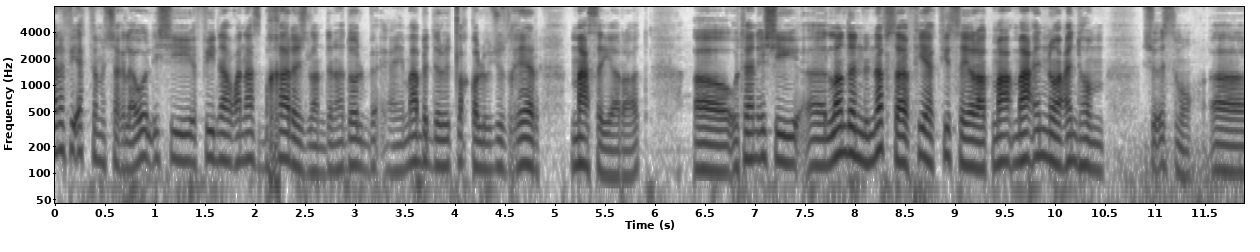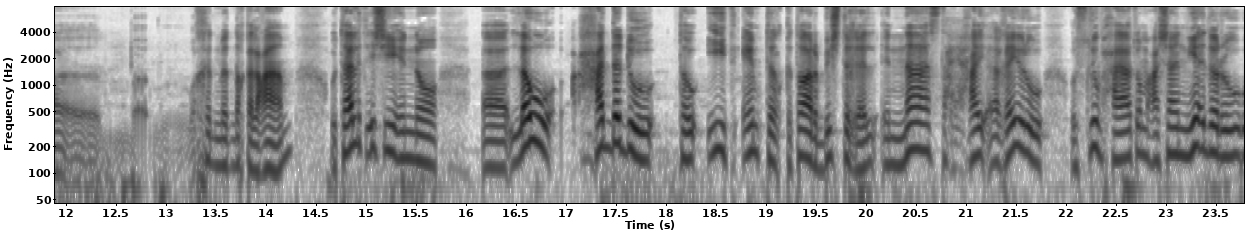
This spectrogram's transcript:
أنا في أكثر من شغلة. أول شيء في نوع ناس بخارج لندن هدول ب... يعني ما بيقدروا يتنقلوا بجوز غير مع سيارات. آه وثاني شيء آه لندن نفسها فيها كثير سيارات مع مع إنه عندهم شو اسمه آه خدمة نقل عام. وثالث إشي إنه آه لو حددوا توقيت إمتى القطار بيشتغل الناس رح يغيروا أسلوب حياتهم عشان يقدروا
